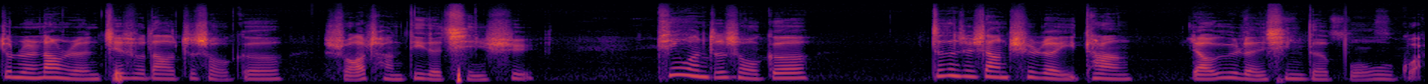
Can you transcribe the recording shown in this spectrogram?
就能让人接受到这首歌所要传递的情绪。听完这首歌，真的就像去了一趟疗愈人心的博物馆。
